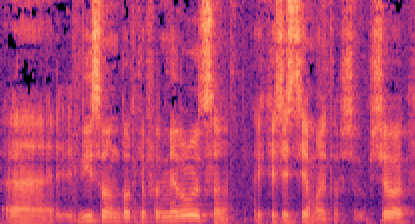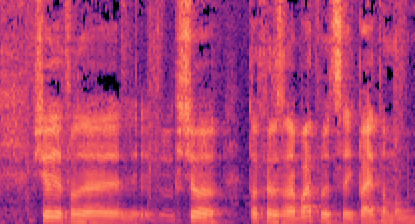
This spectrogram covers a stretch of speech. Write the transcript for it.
ВИС, он только формируется, экосистема это все, все, все, это, все только разрабатывается, и поэтому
